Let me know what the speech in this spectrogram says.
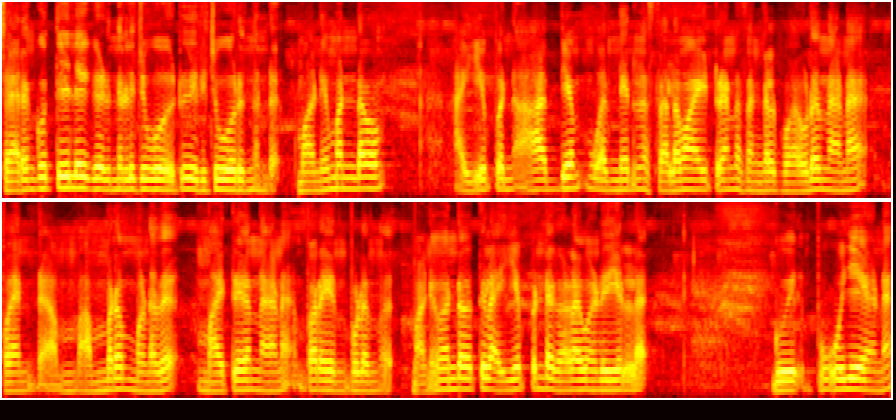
ശരംകുത്തിയിലേക്ക് എഴുന്നള്ളിച്ച് പോയിട്ട് തിരിച്ചു പോരുന്നുണ്ട്. മണിമണ്ഡപം അയ്യപ്പൻ ആദ്യം വന്നിരുന്ന സ്ഥലമായിട്ടാണ് സങ്കല്പം. അവിടെ നിന്നാണ് അമ്മടം വീണത് മാറ്റുകയെന്നാണ് പറയപ്പെടുന്നത് മണിമണ്ഡപത്തിൽ അയ്യപ്പന്റെ കളമെഴുതിയുള്ള പൂജയാണ്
